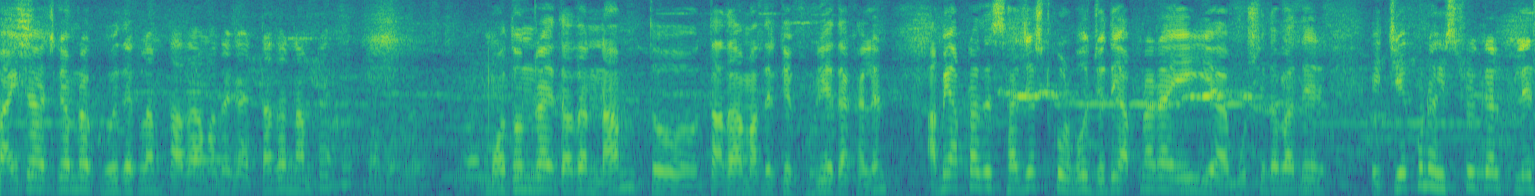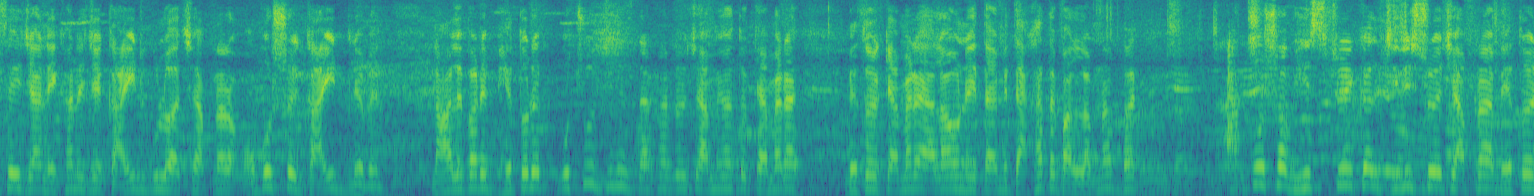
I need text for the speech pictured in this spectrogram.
বাড়িটা আজকে আমরা ঘুরে দেখলাম। দাদা আমাদের গাড়ি দাদার নামটা কি? মদন রায় দাদার নাম, তো দাদা আমাদেরকে ঘুরিয়ে দেখালেন। আমি আপনাদের সাজেস্ট করব, যদি আপনারা এই মুর্শিদাবাদের এই যে কোনো হিস্টোরিক্যাল প্লেসেই যান, এখানে যে গাইডগুলো আছে, আপনারা অবশ্যই গাইড নেবেন। নাহলে পরে ভেতরে প্রচুর জিনিস দেখার রয়েছে। আমি হয়তো ক্যামেরা ভেতরে ক্যামেরা অ্যালাউ নেই, তাই আমি দেখাতে পারলাম না বাট এত সব হিস্টোরিক্যাল জিনিস রয়েছে, আপনারা ভেতরে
